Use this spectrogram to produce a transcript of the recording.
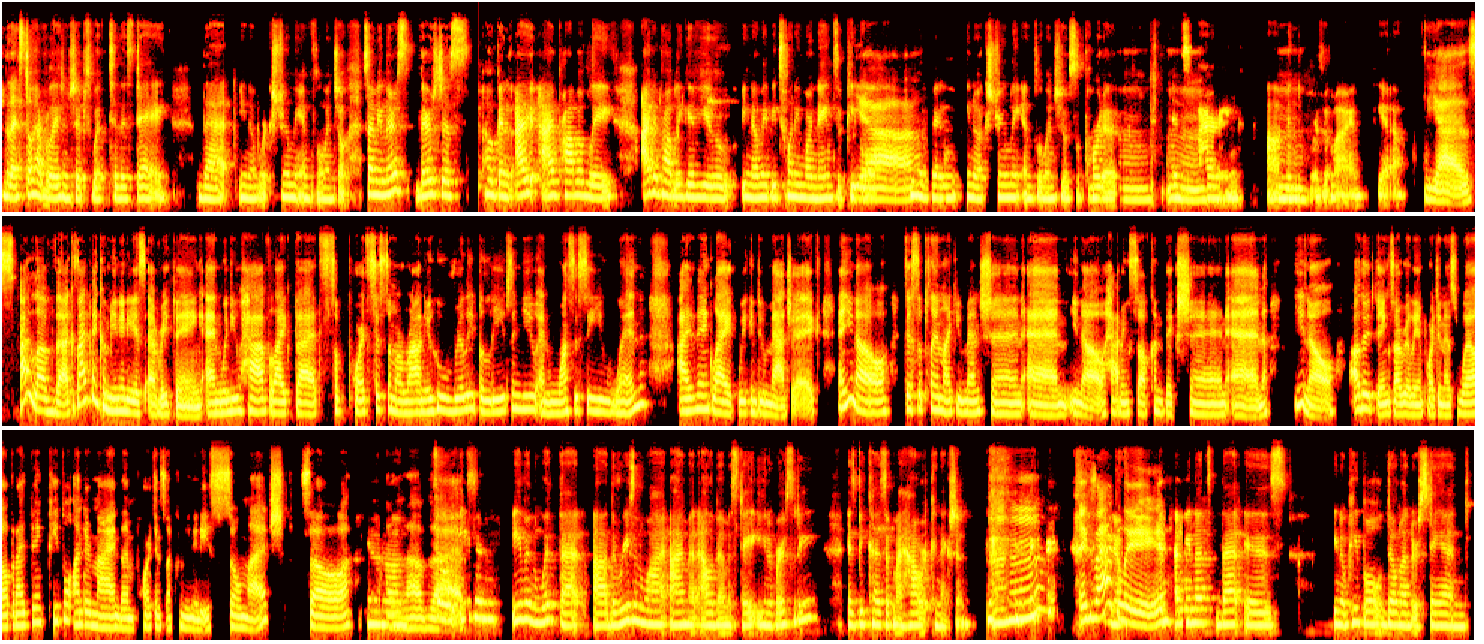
that I still have relationships with to this day that you know were extremely influential. So I mean, there's there's just oh goodness, I I probably I could probably give you you know maybe 20 more names of people yeah. who have been you know extremely influential, supportive, mm-hmm. inspiring um, mm-hmm. mentors of mine. Yeah. Yes, I love that because I think community is everything. And when you have like that support system around you who really believes in you and wants to see you win, I think like we can do magic. And, you know, discipline, like you mentioned, and, you know, having self conviction and, you know, other things are really important as well. But I think people undermine the importance of community so much. So yeah. I love that. So even even with that, uh, the reason why I'm at Alabama State University is because of my Howard connection. Mm-hmm. Exactly. you know, I mean that's that is, you know, people don't understand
